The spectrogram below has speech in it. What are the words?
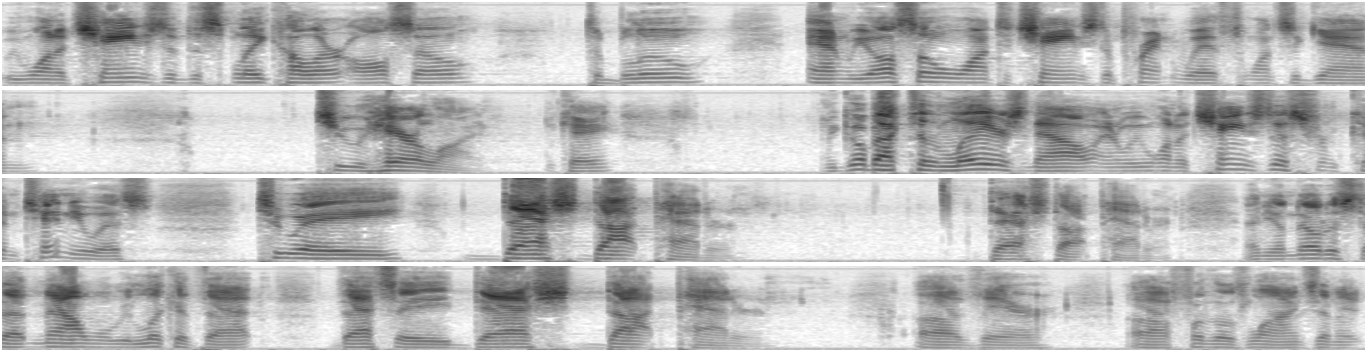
We want to change the display color also to blue. And we also want to change the print width once again to hairline. Okay. We go back to the layers now and we want to change this from continuous to a dash dot pattern. Dash dot pattern. And you'll notice that now when we look at that, that's a dash dot pattern uh, there uh, for those lines, and it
